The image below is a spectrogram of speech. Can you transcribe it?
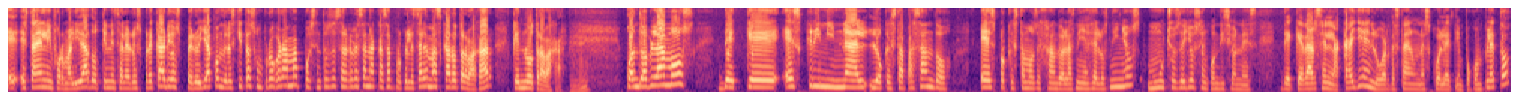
están en la informalidad o tienen salarios precarios, pero ya cuando les quitas un programa, pues entonces se regresan a casa porque les sale más caro trabajar que no trabajar. Cuando hablamos de que es criminal lo que está pasando, es porque estamos dejando a las niñas y a los niños, muchos de ellos en condiciones de quedarse en la calle en lugar de estar en una escuela de tiempo completo,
